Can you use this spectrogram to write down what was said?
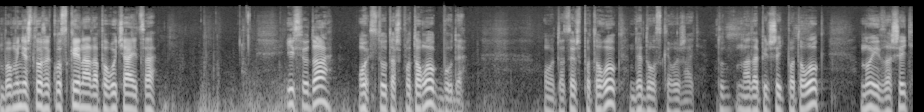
Бо мені ж теж куски треба, виходить. І сюди, ось тут аж потолок буде. От, оце ж потолок, де доски лежать. Тут треба підшити потолок, ну і зашити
